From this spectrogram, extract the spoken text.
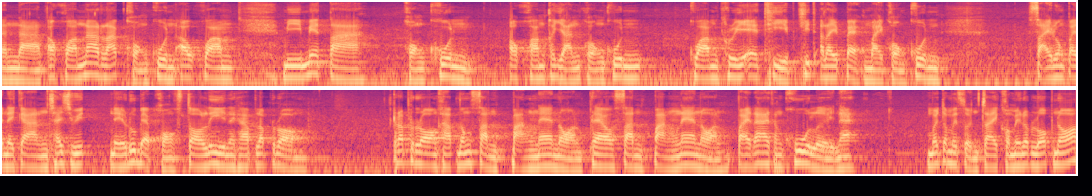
นานๆ เอาความน่ารักของคุณ เอาความมีเมตตาของคุณ เอาความขยันของคุณ ความครีเอทีฟคิดอะไรแปลกใหม่ของคุณ ใส่ลงไปในการใช้ชีวิตในรูปแบบของสตอรี่นะครับ รับรอง รับรองครับน้องสันปังแน่นอน แพรวสันปังแน่นอน ไปได้ทั้งคู่เลยนะ ไม่ต้องไปสนใจคอมเมนต์ลบๆเนาะ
